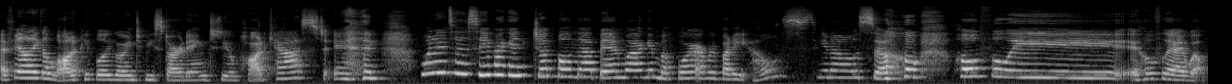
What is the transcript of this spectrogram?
I feel like a lot of people are going to be starting to do a podcast and wanted to see if I can jump on that bandwagon before everybody else, you know, so hopefully, hopefully I will.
